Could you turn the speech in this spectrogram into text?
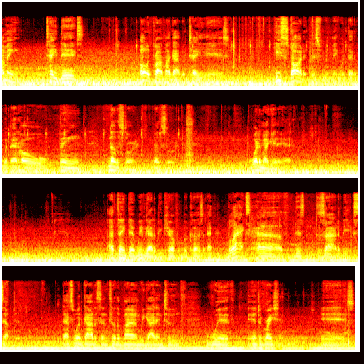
I mean, Taye Diggs. Only problem I got with Taye is he started this with me with that with that whole thing. Another story. Another story. What am I getting at? I think that we've got to be careful because uh, blacks have this desire to be accepted. That's what got us into the bind we got into with integration is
